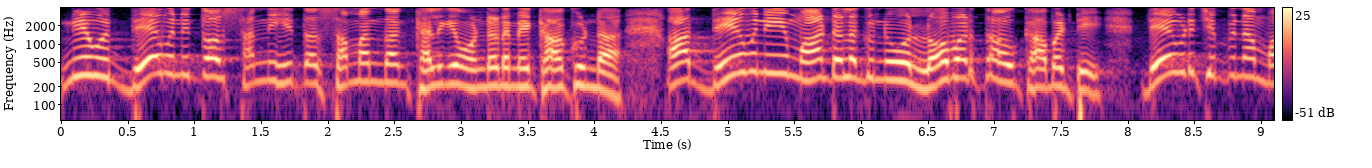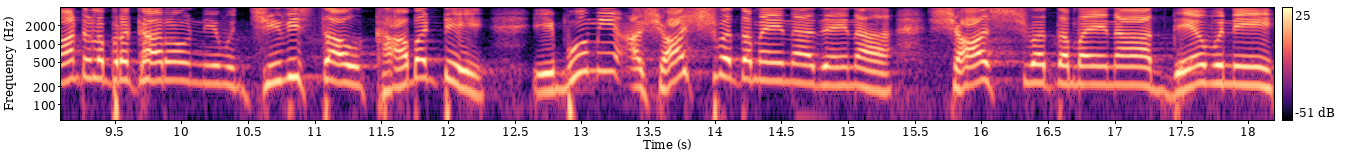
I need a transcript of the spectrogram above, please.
నీవు దేవునితో సన్నిహిత సంబంధం కలిగి ఉండడమే కాకుండా ఆ దేవుని మాటలకు నువ్వు లోబడతావు కాబట్టి దేవుడు చెప్పిన మాటల ప్రకారం నీవు జీవిస్తావు కాబట్టి ఈ భూమి అశాశ్వతమైనదైన శాశ్వతమైన దేవుని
